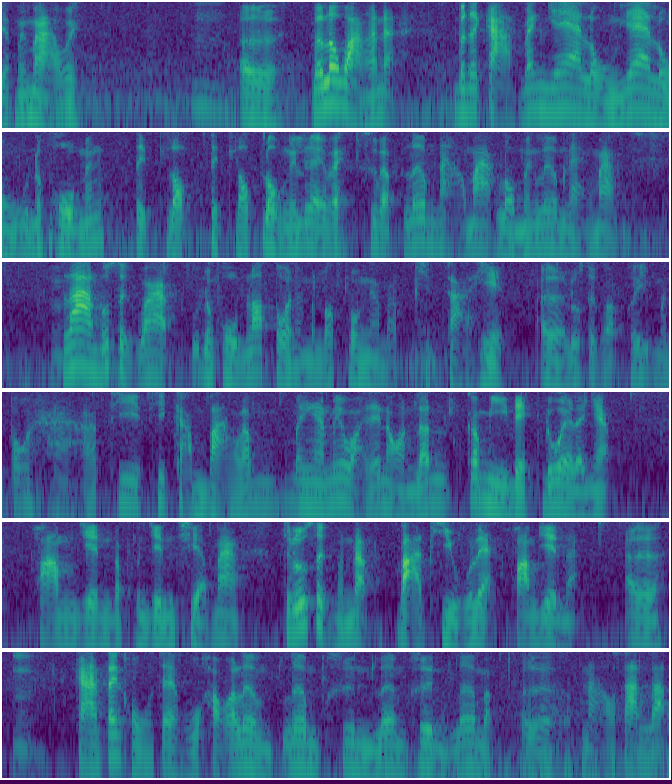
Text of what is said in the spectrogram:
ยังไม่มาเว้ยอืมเออ แล้วระหว่างนั้นอะบรรยากาศแม่งแย่ลงแย่ลงอุณหภูมิแม่งติดลบติดลบลงเรื่อยๆเว้ยคือแบบเริ่มหนาวมากลมแม่งเริ่มแรงมาก ล่ามรู้สึกว่าอุณหภูมิรอบตัวเนี่ยมันลดลงอย่างแบบผิดสาเหตุเออรู้สึกว่าเฮ้ยมันต้องหาที่ที่กำบังแล้วไม่งั้นไม่ไหวแน่นอน แล้วก็มีเด็กด้วยอะไรเงี้ย ความเย็นแบบมันเย็นเฉียบมาก จะรู้สึกเหมือนแบบบาดผิวเลยอะความเย็นอะเอออืมการเต้นของหัวใจของพวกเขาก็เริ่มเริ่มขึ้น เริ่มขึ้น เริ่มแบบเออหนาวสั่นละ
